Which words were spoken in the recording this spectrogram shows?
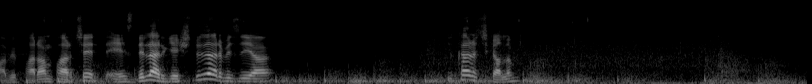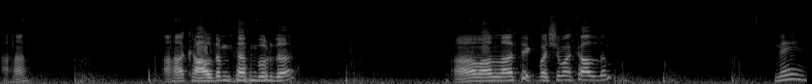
Abi paramparça etti. Ezdiler, geçtiler bizi ya. Yukarı çıkalım. Aha. Aha kaldım ben burada. Aa vallahi tek başıma kaldım. Ne?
